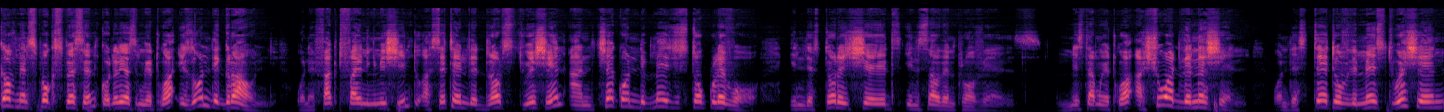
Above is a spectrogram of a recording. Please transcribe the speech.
Government Spokesperson Cornelius Mweetwa is on the ground on a fact-finding mission to ascertain the drought situation and check on the maize stock level in the storage sheds in Southern Province. Mr. Mweetwa assured the nation on the state of the maize situation.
